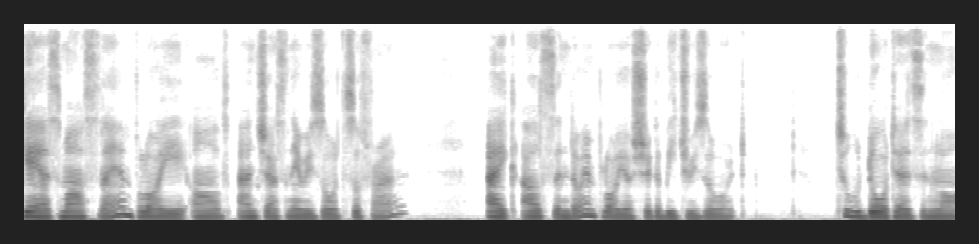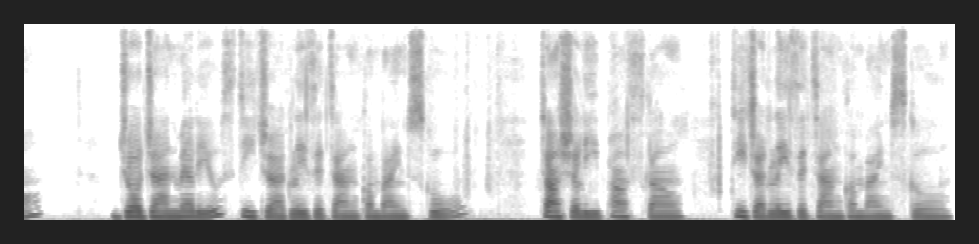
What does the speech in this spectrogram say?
Gaius Marsley, employee of Anse Chastanet Resort Soufrière, Ike Alcindor, employee of Sugar Beach Resort, two daughters-in-law, Georgianne Melius, teacher at Les Etangs Combined School, Tasha Lee Pascal, teacher at Les Etangs Combined School,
